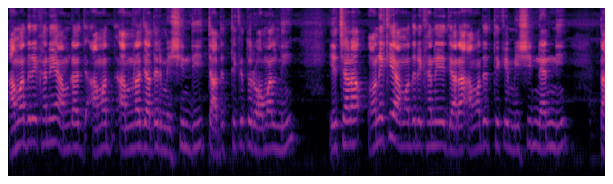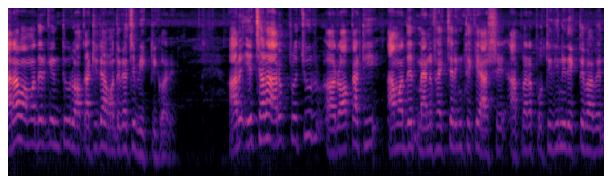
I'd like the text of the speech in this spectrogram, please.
আমাদের এখানে আমরা আমরা যাদের মেশিন দিই, তাদের থেকে তো র মাল নিই। এছাড়া অনেকে আমাদের এখানে যারা আমাদের থেকে মেশিন নেননি, তারাও আমাদের কিন্তু র কাঠিটা আমাদের কাছে বিক্রি করে। আর এছাড়া আরও প্রচুর র কাঠি আমাদের ম্যানুফ্যাকচারিং থেকে আসে। আপনারা প্রতিদিনই দেখতে পাবেন।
